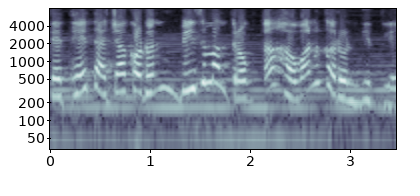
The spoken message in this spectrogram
तेथे त्याच्याकडून बीज मंत्रोक्त हवन करून घेतले.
